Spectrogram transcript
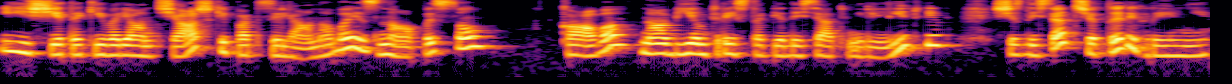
І ще такий варіант чашки порцелянової з написом Кава на об'єм 350 мл 64 гривні.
